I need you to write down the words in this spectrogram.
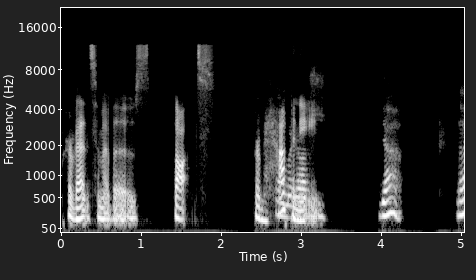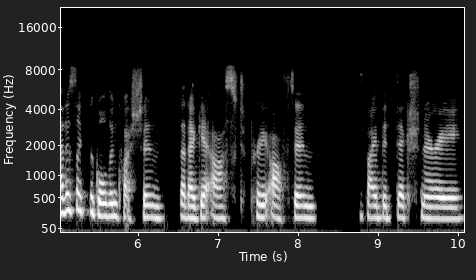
prevent some of those thoughts from oh happening. Oh yeah. That is like the golden question that I get asked pretty often by the dictionary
